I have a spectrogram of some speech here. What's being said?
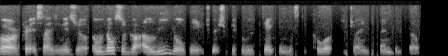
for criticising Israel, and we've also got a legal page, which are people who've taken this to court to try and defend themselves.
